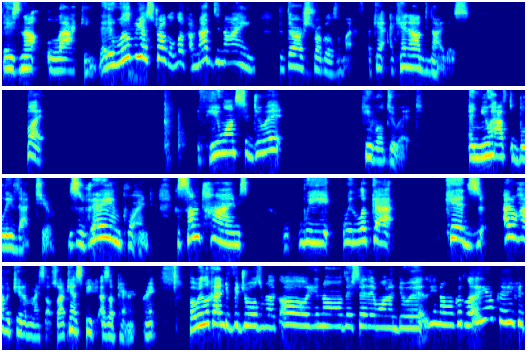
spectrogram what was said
that he's not lacking, that it will be a struggle. Look, I'm not denying that there are struggles in life. I can't, I cannot deny this. But if he wants to do it, he will do it. And you have to believe that too. This is very important because sometimes we we look at kids I don't have a kid of myself, so I can't speak as a parent, right? But we look at individuals and we're like, oh, you know, they say they want to do it, you know, good luck. Okay, you can.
